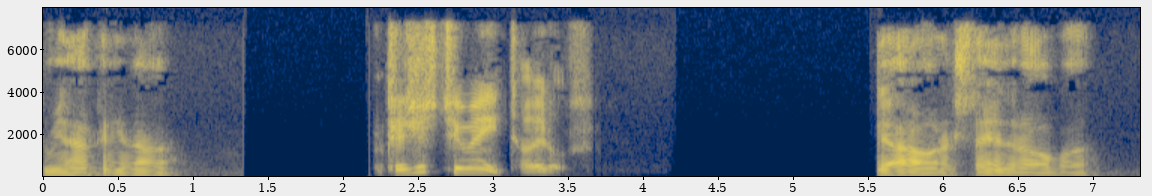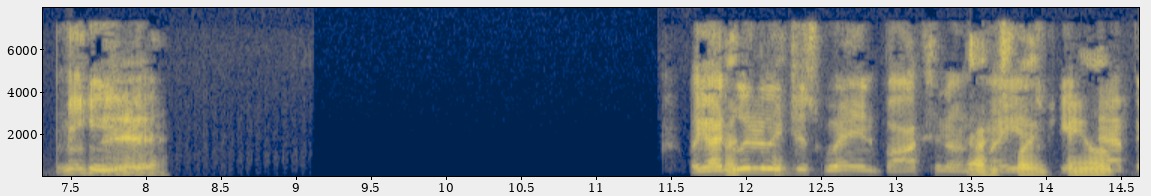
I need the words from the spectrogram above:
I mean, how can you not? There's just too many titles. Yeah, I don't understand it all, but Yeah. Like I literally just went in boxing on Yeah, my ESPN app,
